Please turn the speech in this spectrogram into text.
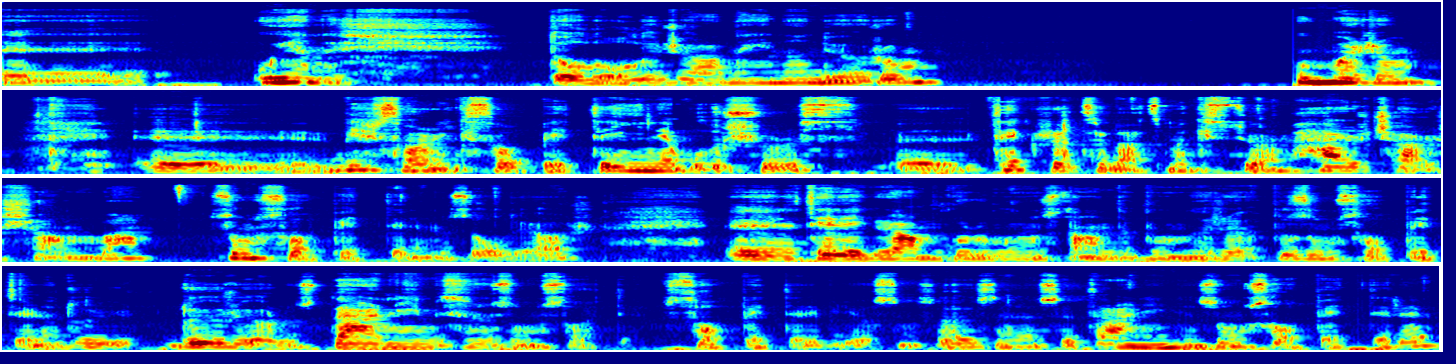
e, uyanış dolu olacağına inanıyorum. Umarım e, bir sonraki sohbette yine buluşuruz. E, tekrar hatırlatmak istiyorum. Her çarşamba Zoom sohbetlerimiz oluyor. E, Telegram grubumuzdan da bunları, bu Zoom sohbetlerini duyuruyoruz. Derneğimizin Zoom sohbetleri biliyorsunuz. Özden Özde Derneği'nin Zoom sohbetleri.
